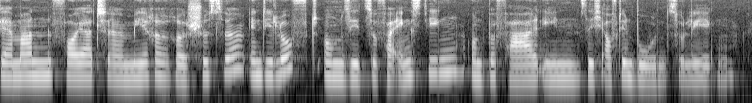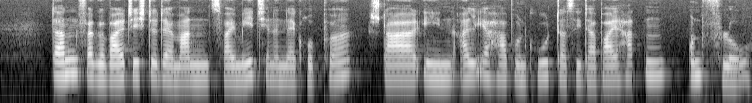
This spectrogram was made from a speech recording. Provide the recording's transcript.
Der Mann feuerte mehrere Schüsse in die Luft, um sie zu verängstigen, und befahl ihnen, sich auf den Boden zu legen. Dann vergewaltigte der Mann zwei Mädchen in der Gruppe, stahl ihnen all ihr Hab und Gut, das sie dabei hatten, und floh.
